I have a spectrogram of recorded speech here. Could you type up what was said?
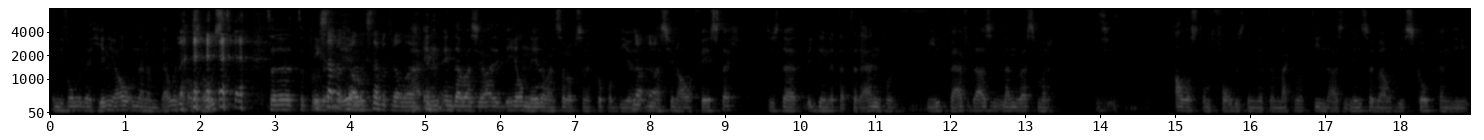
En die vonden dat geniaal om dan een Belg als host te, te ik snap het programmeren. wel, ik snap het wel. en, en dat was ja, heel Nederlands erop zijn kop op die eh, Ja, ja. nationale feestdag. Dus dat, ik denk dat dat terrein voor 4.000, 5.000 man was. Maar alles stond vol. Dus ik denk dat er makkelijk 10.000 mensen wel die scope van die,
